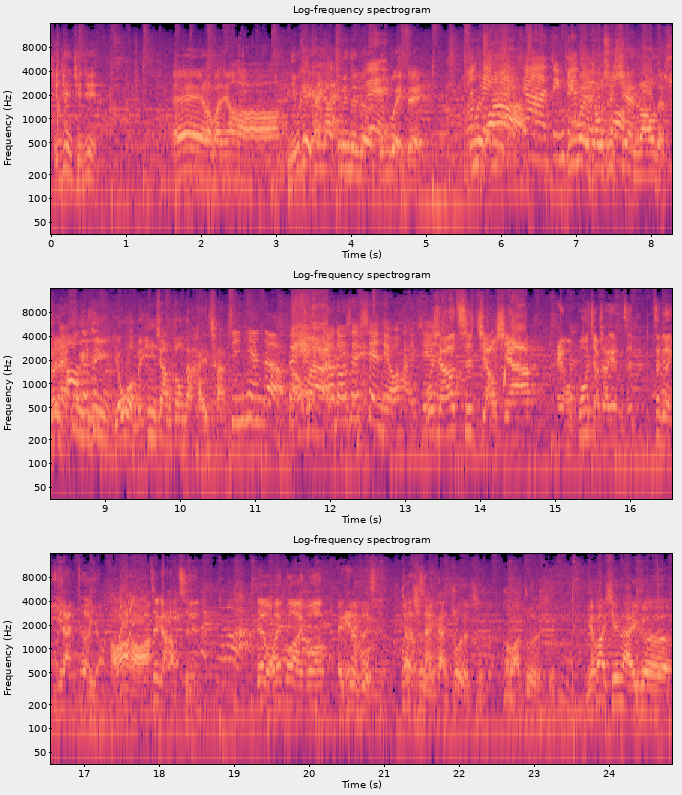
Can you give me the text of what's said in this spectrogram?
请进，请进。哎，老板娘好，你们可以看一下这边这个冰柜，对，因为是看一下今天因为都是现现捞的，所以不一定有我们印象中的海产。今天的老板这都是现流海鲜。我想要吃脚虾，哎，我剥脚虾给你们吃，这个宜兰特有，好啊，好啊。这个好吃。对，我会剥，我会剥。哎，贵妇，这样吃难看，坐着吃，好不好？坐着吃。嗯你要不要先来一个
